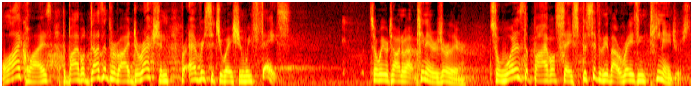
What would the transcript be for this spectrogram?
Likewise, the Bible doesn't provide direction for every situation we face. So we were talking about teenagers earlier. So what does the Bible say specifically about raising teenagers?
